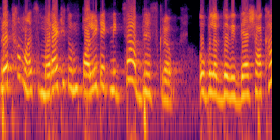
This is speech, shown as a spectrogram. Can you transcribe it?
प्रथमच मराठीतून पॉलिटेक्निकचा अभ्यासक्रम. उपलब्ध विद्याशाखा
